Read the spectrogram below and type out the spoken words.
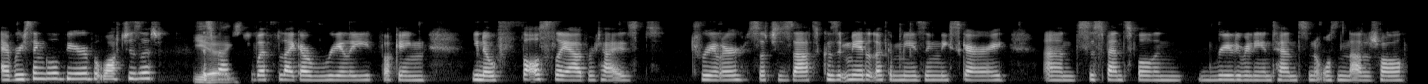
every single viewer that watches it. Yeah. Especially with like a really fucking, you know, falsely advertised trailer such as that because it made it look amazingly scary and suspenseful and really really intense and it wasn't that at all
